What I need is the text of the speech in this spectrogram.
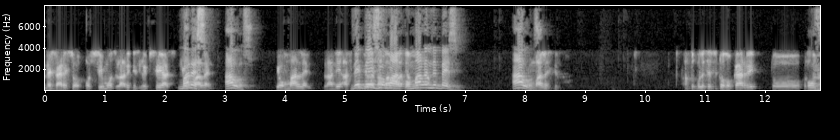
Δεν σ' αρέσει ο, ο Σίμον δηλαδή της Λιψία Μ' και ο αρέσει. Μάλεν. Άλλος. Και ο Μάλεν. Δηλαδή, αυτοί Δεν οι δύο παίζει θα ο βάλουν Μάλεν. δηλαδή Ο από- Μάλεν δεν παίζει. Ο Άλλος. Μάλεν στη- Αυτό που λες εσύ το δοκάρι, το... πώς Ο το λένε,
